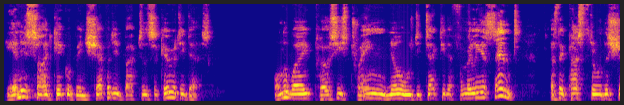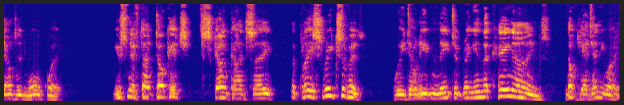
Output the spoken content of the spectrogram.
He and his sidekick were being shepherded back to the security desk. On the way, Percy's trained nose detected a familiar scent as they passed through the sheltered walkway. You sniffed that Dokic? Skunk, I'd say. The place reeks of it. We don't even need to bring in the canines. Not yet, anyway.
